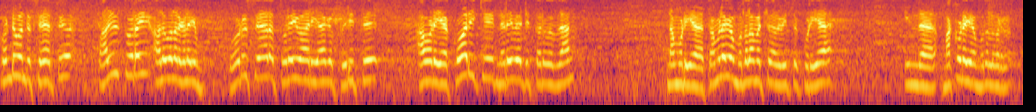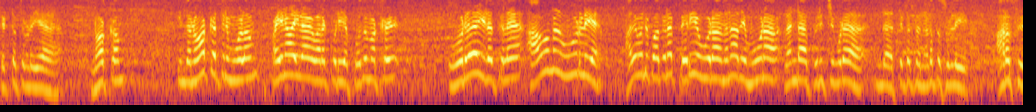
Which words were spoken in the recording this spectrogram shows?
கொண்டு வந்து சேர்த்து பல்துறை அலுவலர்களையும் ஒரு சேர துறை வாரியாக பிரித்து அவருடைய கோரிக்கையை நிறைவேற்றி தருவதுதான் நம்முடைய தமிழக முதலமைச்சர் அறிவிக்கக்கூடிய இந்த மக்களுடைய முதல்வர் திட்டத்தினுடைய நோக்கம். இந்த நோக்கத்தின் மூலம் பயனாளிகளாக வரக்கூடிய பொதுமக்கள் ஒரே இடத்துல அவங்க ஊர்லேயே அது வந்து பார்த்தோன்னா பெரிய ஊராக இருந்ததுன்னா அதை மூணாக ரெண்டாக பிரித்து கூட இந்த திட்டத்தை நடத்த சொல்லி அரசு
